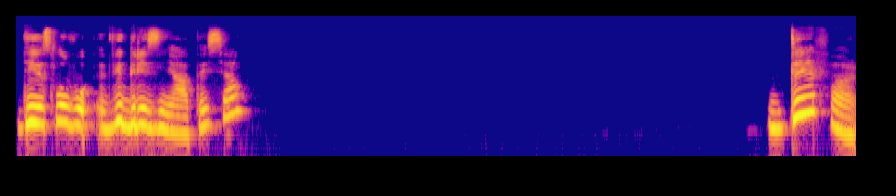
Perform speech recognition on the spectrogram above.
Дієслово відрізнятися. Differ.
